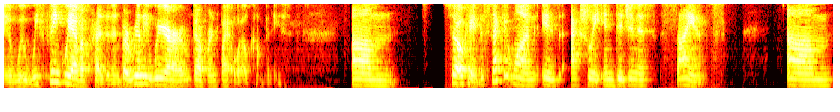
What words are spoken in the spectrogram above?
We, we think we have a president, but really we are governed by oil companies. Um, so, okay, the second one is actually indigenous science. Um,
